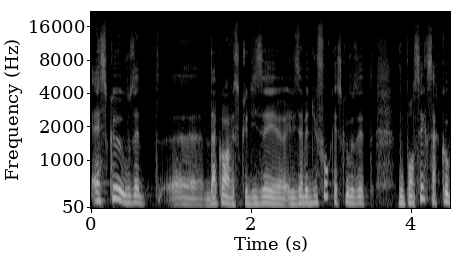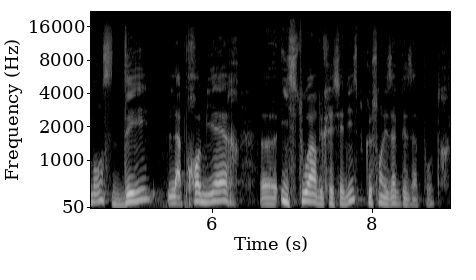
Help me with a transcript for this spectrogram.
est-ce que vous êtes euh, d'accord avec ce que disait euh, Elisabeth Dufour Qu'est-ce que vous êtes Vous pensez que ça commence dès la première euh, histoire du christianisme, que sont les actes des apôtres?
